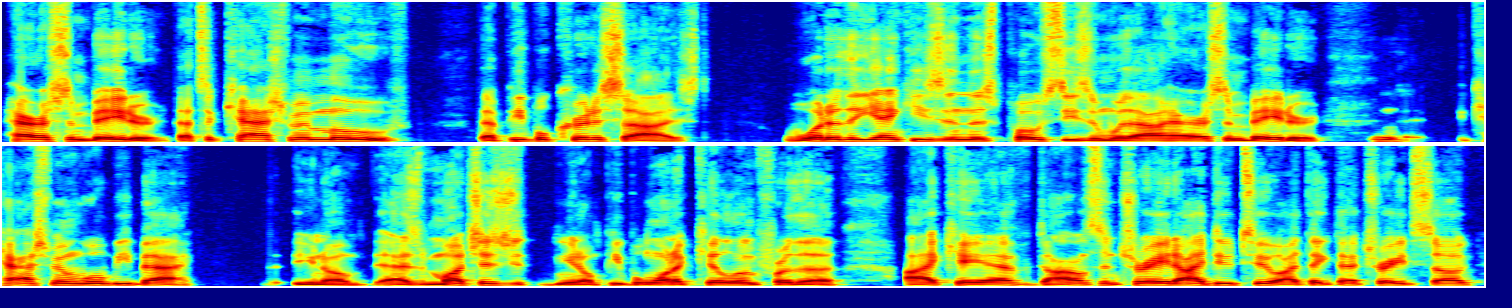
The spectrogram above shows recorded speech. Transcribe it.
Harrison Bader, that's a Cashman move that people criticized. What are the Yankees in this postseason without Harrison Bader? Mm. Cashman will be back. You know, as much as you know, people want to kill him for the IKF Donaldson trade. I do too. I think that trade sucked,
